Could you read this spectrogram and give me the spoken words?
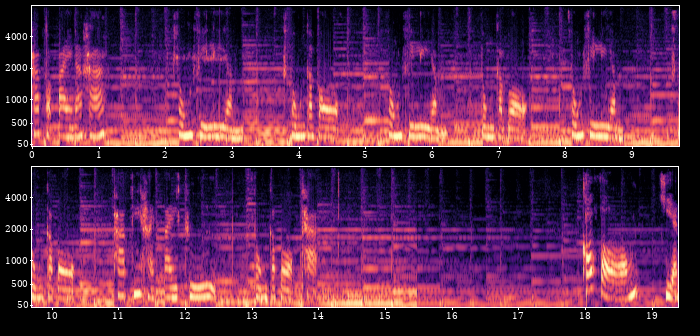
ภาพต่อไปนะคะ ทรงสี่เหลี่ยม ทรงกระบอก ทรงสี่เหลี่ยม ทรงกระบอก ทรงสี่เหลี่ยม ทรงกระบอก ภาพที่หายไปคือ ทรงกระบอกค่ะ ข้อ 2 เขียน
